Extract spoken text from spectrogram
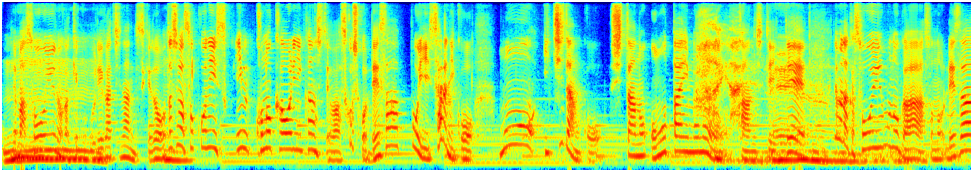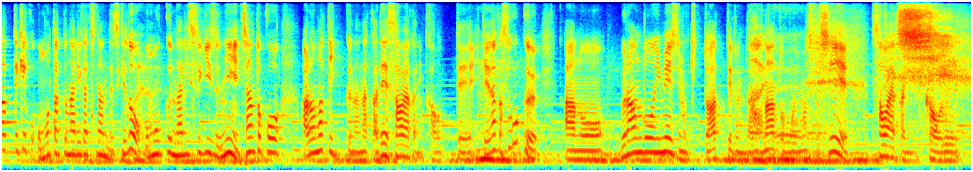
で、まあ、そういうのが結構売れがちなんですけどうん。私はそこに今この香りに関しては少しこうレザーっぽいさらにこうもう一段こう下の重たいものを感じていて。でもなんかそういうものがそのレザーって結構重たくなりがちなんですけど、重くなりすぎずにちゃんとこうアロマティックな中で爽やかに香っていて、うん。なんかすごくあのブランドのイメージにもきっと合ってるんだろうなと思いましたし、爽やかに香る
